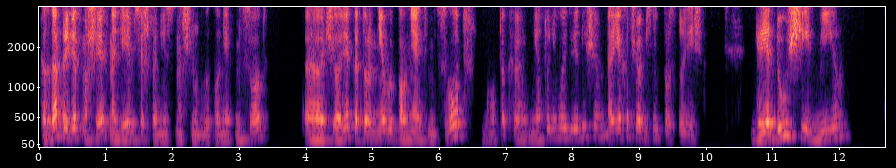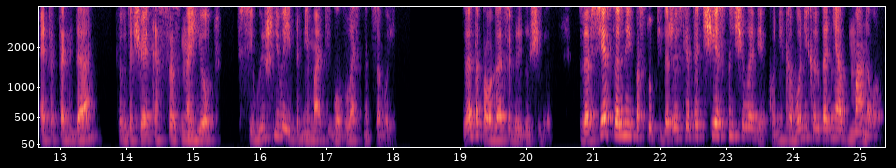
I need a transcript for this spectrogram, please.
Когда придет Машех, надеемся, что они начнут выполнять мецвод. Э, человек, который не выполняет мицвод, ну так э, нет у него и грядущего. Я хочу объяснить простую вещь. Грядущий мир – это тогда, когда человек осознает Всевышнего и принимает его власть над собой. За это полагается грядущий мир. За все остальные поступки, даже если это честный человек, он никого никогда не обманывал,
